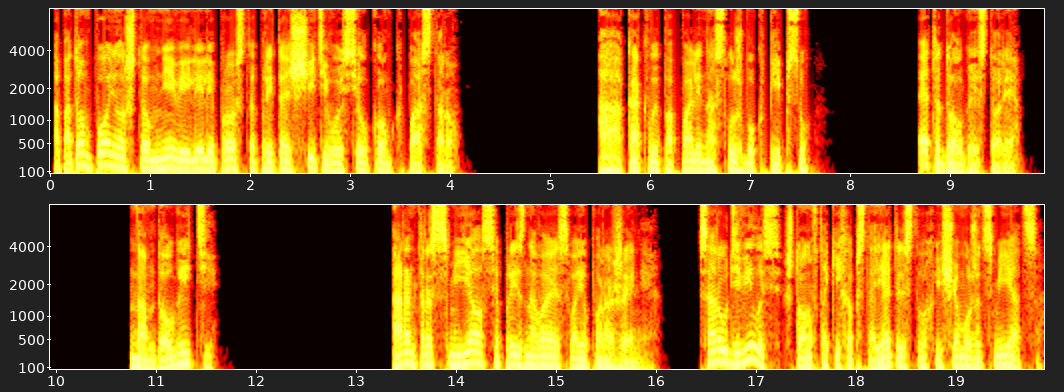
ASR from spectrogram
а потом понял, что мне велели просто притащить его силком к пастору. «А как вы попали на службу к Пипсу?» «Это долгая история». «Нам долго идти?» Арент рассмеялся, признавая свое поражение. Сара удивилась, что он в таких обстоятельствах еще может смеяться.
